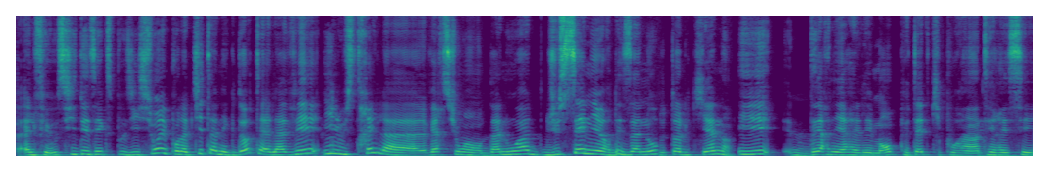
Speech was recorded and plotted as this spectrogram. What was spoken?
Elle fait aussi des expositions. Et pour la petite anecdote, elle avait illustré la version danoise du Seigneur des Anneaux de Tolkien. Et dernier élément, peut-être qui pourrait intéresser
